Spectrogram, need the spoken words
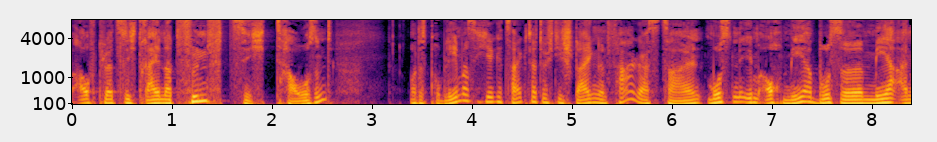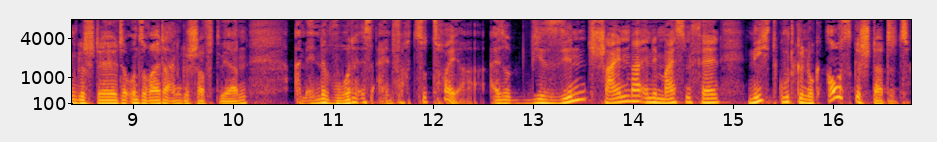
auf plötzlich 350.000. Und das Problem, was sich hier gezeigt hat, durch die steigenden Fahrgastzahlen mussten eben auch mehr Busse, mehr Angestellte und so weiter angeschafft werden. Am Ende wurde es einfach zu teuer. Also wir sind scheinbar in den meisten Fällen nicht gut genug ausgestattet,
